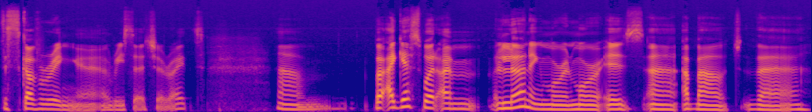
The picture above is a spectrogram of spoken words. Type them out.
discovering uh, researcher, right? Um, but I guess what I'm learning more and more is uh, about the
